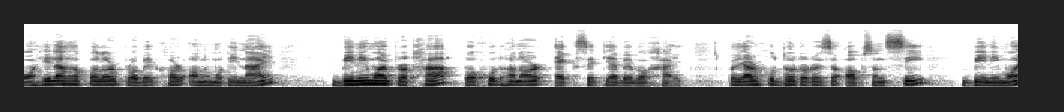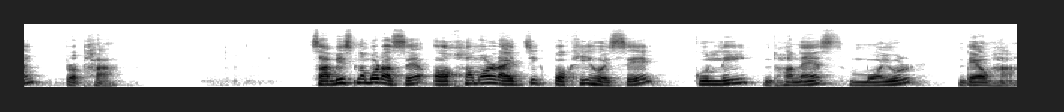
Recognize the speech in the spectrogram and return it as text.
মহিলাসকলৰ প্ৰৱেশৰ অনুমতি নাই বিনিময় প্ৰথা পশুধনৰ একচেটীয়া ব্যৱসায়। তো ইয়াৰ শুদ্ধ উত্তৰটো হৈছে অপশ্যন চি বিনিময় প্ৰথা। ছাব্বিছ নম্বৰত আছে অসমৰ ৰাজ্যিক পক্ষী হৈছে কুলি ধনেশ ময়ূৰ দেওহাঁহ।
